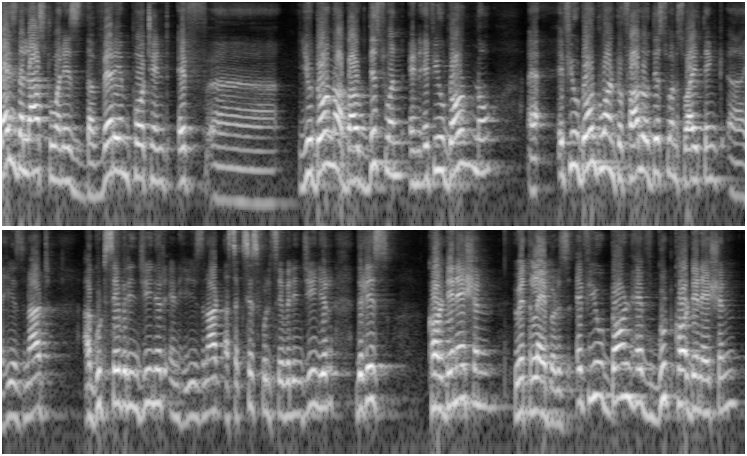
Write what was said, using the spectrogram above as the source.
Guys the last one is the very important if uh, you don't know about this one and if you don't know uh, if you don't want to follow this one so i think uh, he is not a good civil engineer and he is not a successful civil engineer that is coordination with laborers. If you don't have good coordination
